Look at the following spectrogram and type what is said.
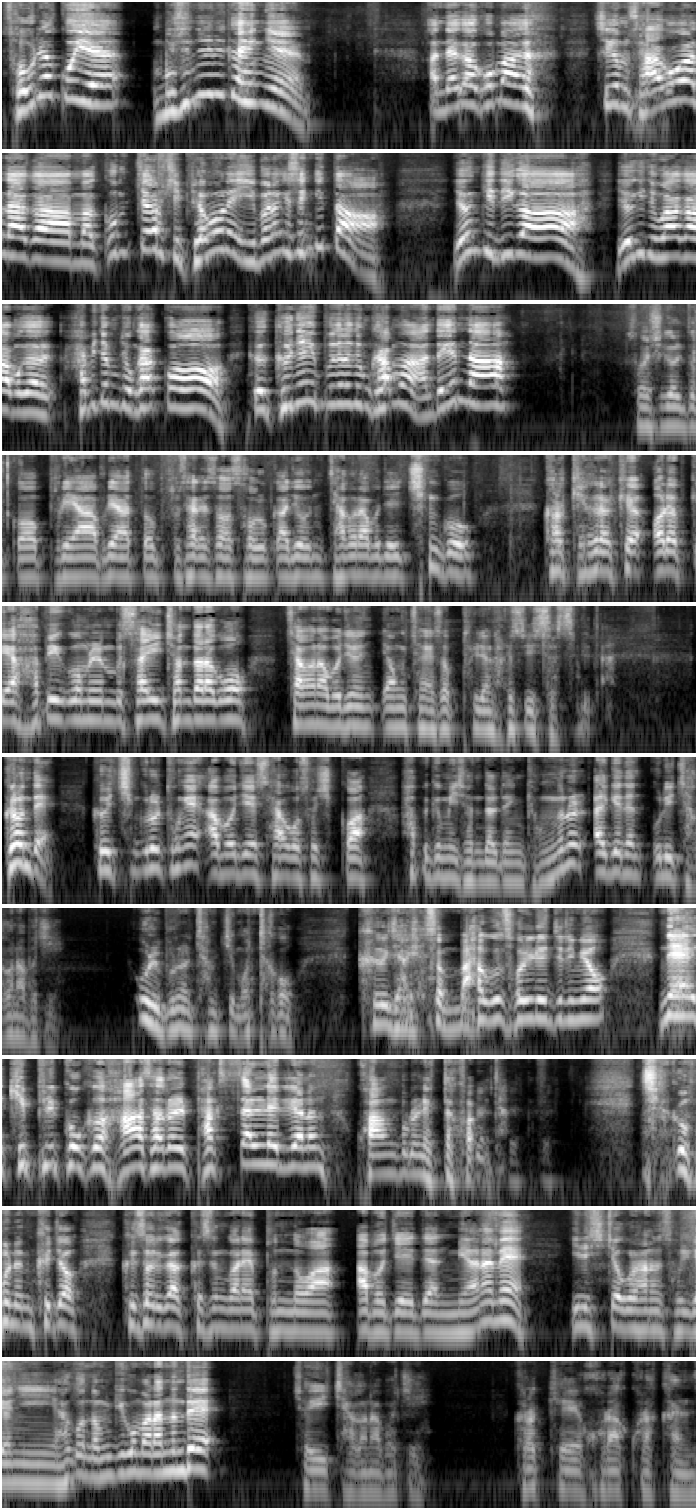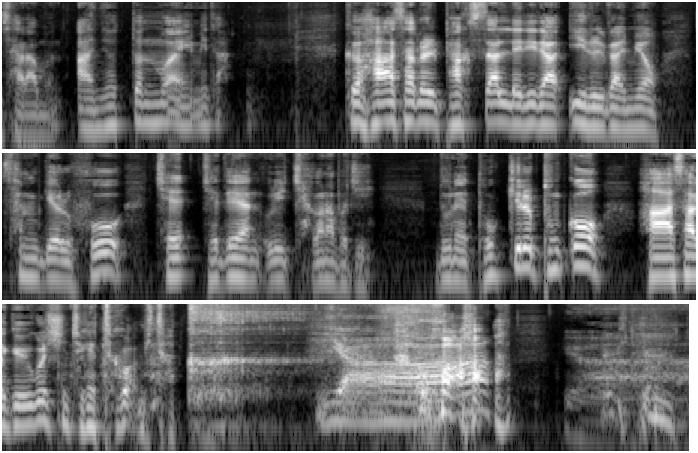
서울이라고 얘 무슨 일입니까 형님? 아 내가 고마 지금 사고가 나가 막 끔찍없이 병원에 입원하게 생겼다. 영기 네가 여기 좀 와가 뭐 합의 좀 좀 갖고 그 근영이 부대로 좀 가면 안 되겠나? 소식을 듣고 부랴부랴 또 부산에서 서울까지 온 작은아버지의 친구 그렇게 그렇게 어렵게 합의금을 무사히 전달하고 작은아버지는 영창에서 풀려날 수 있었습니다. 그런데 그 친구를 통해 아버지의 사고 소식과 합의금이 전달된 경로를 알게 된 우리 작은아버지 울분을 참지 못하고 그 자리에서 마구 소리를 지르며 내 기필코 그 하사를 박살내리라는 광부를 했다고 합니다. 지금은 그저 그 소리가 그 순간의 분노와 아버지에 대한 미안함에 일시적으로 하는 소리려니 하고 넘기고 말았는데 저희 작은아버지 그렇게 호락호락한 사람은 아니었던 모양입니다. 그 하사를 박살내리라 이를 갈며 3개월 후 제, 제대한 우리 작은아버지 눈에 도끼를 품고 하사 교육을 신청했다고 합니다. 이야.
